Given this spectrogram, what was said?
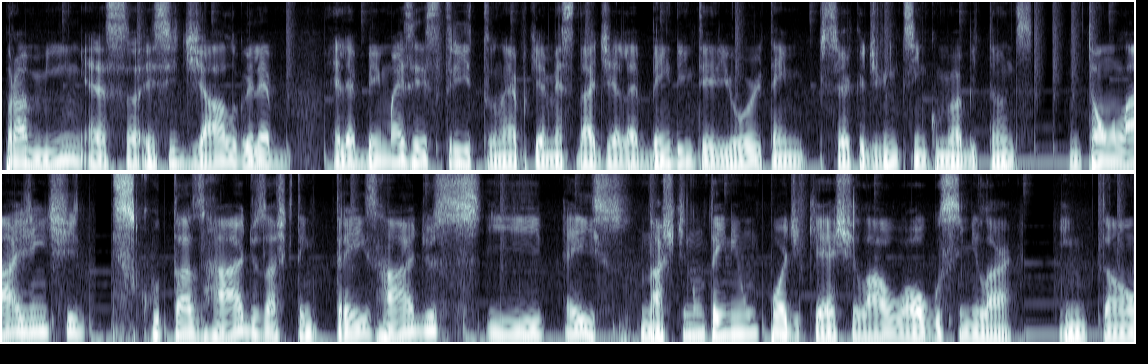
Para mim, essa, esse diálogo ele é ele é bem mais restrito, né? Porque a minha cidade ela é bem do interior, tem cerca de 25 mil habitantes. Então lá a gente escuta as rádios, acho que tem três rádios e é isso. Acho que não tem nenhum podcast lá ou algo similar. Então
